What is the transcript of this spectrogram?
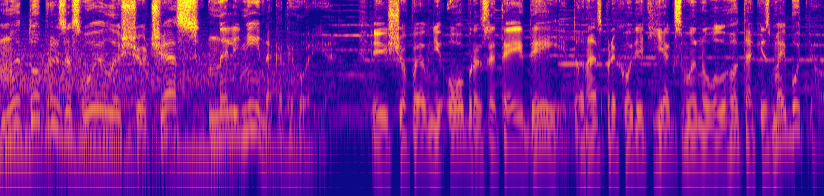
Ми добре засвоїли, що час нелінійна категорія, і що певні образи та ідеї до нас приходять як з минулого, так і з майбутнього.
